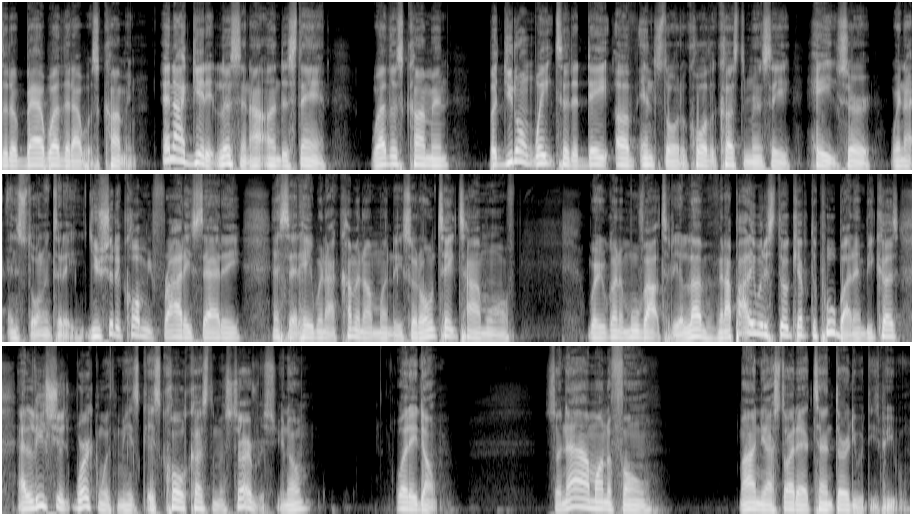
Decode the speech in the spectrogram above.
of the bad weather that was coming. And I get it. Listen, I understand. Weather's coming, but you don't wait till the day of install to call the customer and say, "Hey, sir, we're not installing today." You should have called me Friday, Saturday, and said, "Hey, we're not coming on Monday." So don't take time off you're going to move out to the 11th. And I probably would have still kept the pool by then because at least you're working with me. It's, it's called customer service, you know? Well, they don't. So now I'm on the phone. Mind you, I started at 10:30 with these people.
